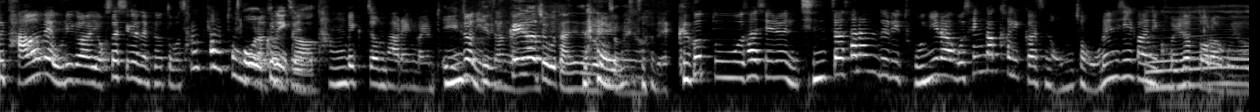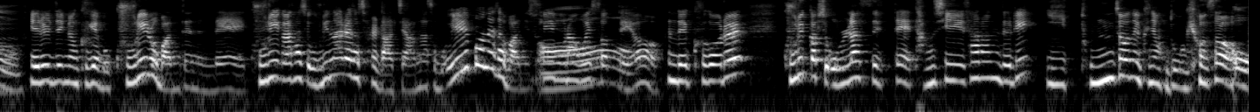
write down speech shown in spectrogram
그 다음에 우리가 역사 시간에 배웠던 뭐 상평통보라든지 어, 그러니까. 뭐 당백전 발행 막 이런 동전 이렇게 있잖아요. 꿰가지고 다니는 거 네, 있잖아요. 그래서 네. 그것도 사실은 진짜 사람들이 돈이라고 생각하기까지는 엄청 오랜 시간이 음. 걸렸더라고요. 예를 들면 그게 뭐 구리로 만드는데 구리가 사실 우리나라에서 잘 나지 않아서 뭐 일본에서 많이 수입을 아. 하고 했었대요. 근데 그거를 구리값이 올랐을 때 당시 사람들이 이 동전을 그냥 녹여서 어.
